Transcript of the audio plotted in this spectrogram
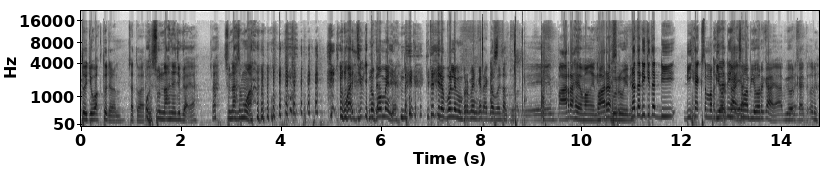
tujuh waktu dalam satu hari. Oh, sunnahnya juga ya? Hah? Sunnah semua. Yang wajibnya no comment ya. kita tidak boleh mempermainkan agama. Astagfirullahaladzim. Parah ya emang ini Parah guru ini. Nah tadi kita di di hack sama Oh, Biorka di-hack ya. sama Biorka ya. Biorka itu aduh.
